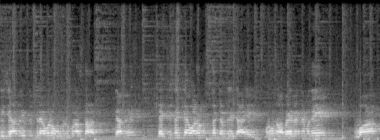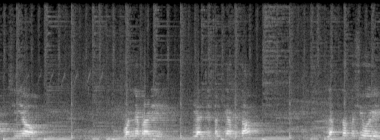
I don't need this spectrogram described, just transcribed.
ते ज्यावेळेस दुसऱ्यावर अवलंबून असतात त्यावेळेस त्यांची संख्या वाढवणं सुद्धा गरजेचं आहे. म्हणून अभयारण्यामध्ये वाघ सिंह वन्य प्राणी यांची संख्या सुद्धा जास्त कशी होईल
